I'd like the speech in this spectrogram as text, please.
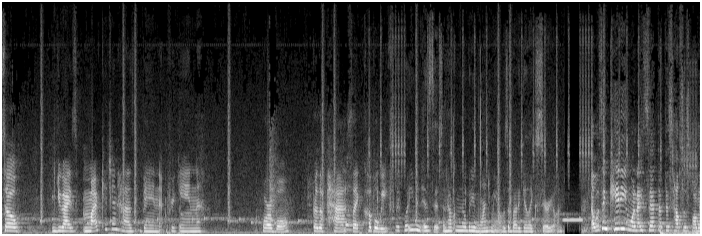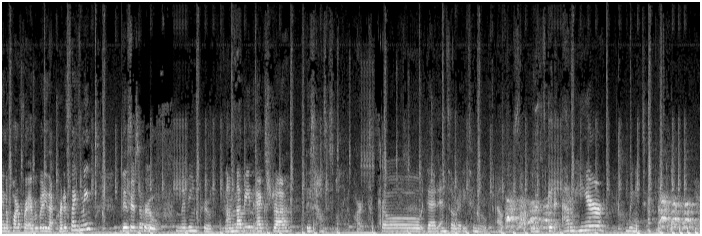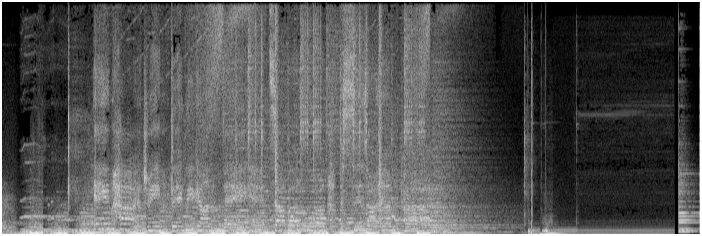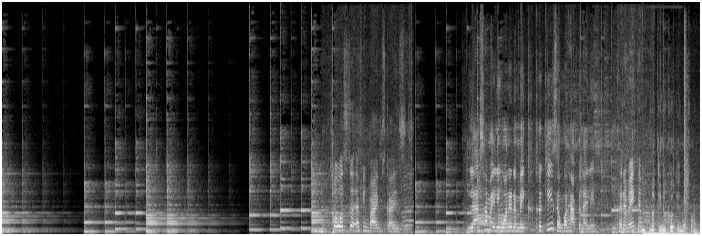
So, you guys, my kitchen has been freaking horrible for the past like couple weeks. Like, what even is this? And how come nobody warned me? I was about to get like cereal and I wasn't kidding when I said that this house was falling apart for everybody that criticized me. This Here's is the proof. proof. living proof. I'm not being extra. This house is falling apart. So dead and so ready to move out. Let's get it out of here. We need to. So what's the effing vibes, guys? Last time Eileen wanted to make cookies, and what happened, Eileen? Couldn't make them. Nothing to cook in, that's why.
